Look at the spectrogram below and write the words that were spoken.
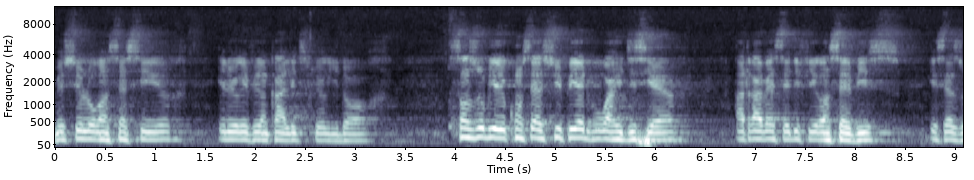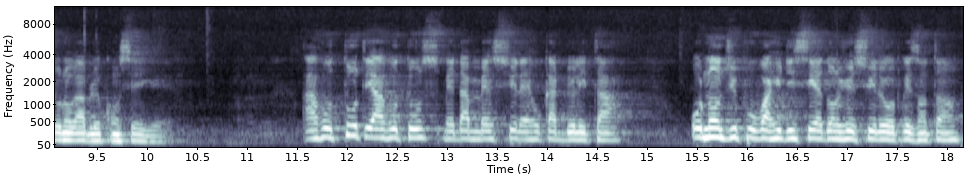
Monsieur Laurent Saint-Cyr et le révérend Calix Fleuridor, sans oublier le Conseil supérieur du pouvoir judiciaire à travers ses différents services et ses honorables conseillers. À vous toutes et à vous tous, Mesdames, Messieurs les cadres de l'État, au nom du pouvoir judiciaire dont je suis le représentant,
